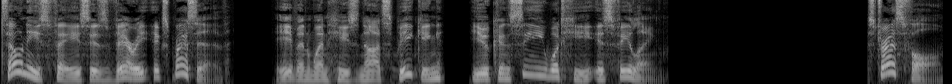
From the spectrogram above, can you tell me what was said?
Tony's face is very expressive. Even when he's not speaking, you can see what he is feeling. Stressful.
